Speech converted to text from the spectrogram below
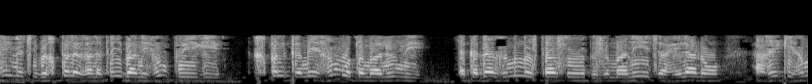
دې نه چې په خپله غلطۍ باندې هم پوهېږي خپل کمی هم ورته معلوم وي لکه دا زمونږ او ستاسو د زمانې جاهلانو هغې کښې هم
